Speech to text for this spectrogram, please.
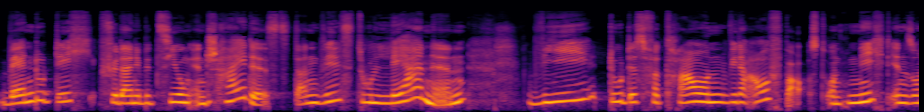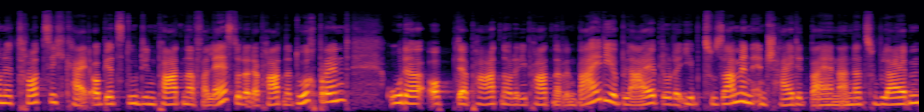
wenn du dich für deine Beziehung entscheidest, dann willst du lernen, wie du das Vertrauen wieder aufbaust und nicht in so eine Trotzigkeit, ob jetzt du den Partner verlässt oder der Partner durchbrennt oder ob der Partner oder die Partnerin bei dir bleibt oder ihr zusammen entscheidet, beieinander zu bleiben,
